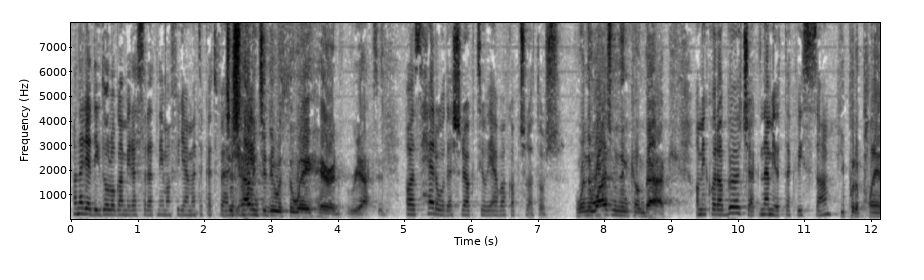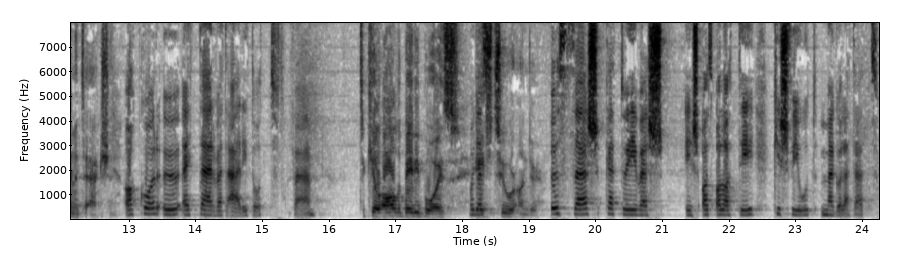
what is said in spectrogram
A negyedik dolog, amire szeretném a figyelmeteket just having felhívni, to do with the way Herod reacted. az Heródes reakciójával kapcsolatos. When the wise men didn't come back, Amikor a bölcsek nem jöttek vissza, he put a plan into action akkor ő egy tervet állított fel. to kill all the baby boys aged two or under. Összes kettő éves és az alatti kisfiút megöletett.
